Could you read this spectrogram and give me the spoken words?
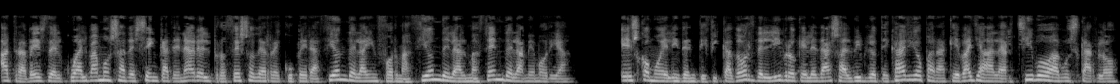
a través del cual vamos a desencadenar el proceso de recuperación de la información del almacén de la memoria. Es como el identificador del libro que le das al bibliotecario para que vaya al archivo a buscarlo.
